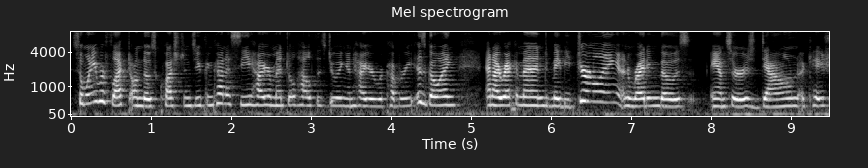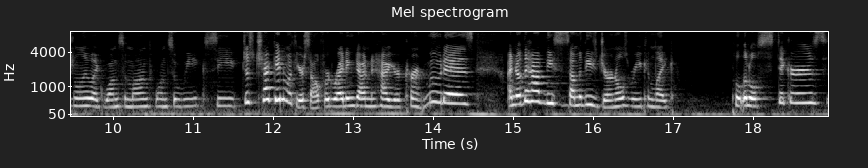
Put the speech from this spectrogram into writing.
So, when you reflect on those questions, you can kind of see how your mental health is doing and how your recovery is going. And I recommend maybe journaling and writing those answers down occasionally, like once a month, once a week. See, just check in with yourself or writing down how your current mood is. I know they have these some of these journals where you can like put little stickers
